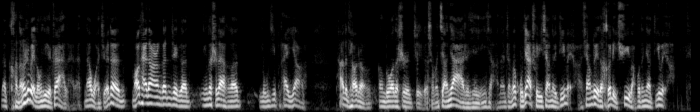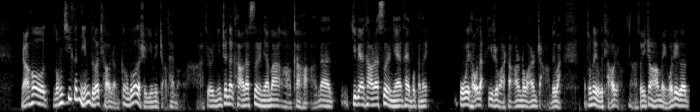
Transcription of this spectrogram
那可能是被隆基给拽下来的。那我觉得茅台当然跟这个宁德时代和隆基不太一样了。它的调整更多的是这个什么降价啊这些影响，那整个股价处于相对低位啊，相对的合理区域吧，不能叫低位啊。然后隆基跟宁德调整更多的是因为涨太猛了啊，就是您真的看好它四十年吗？啊，看好啊。那即便看好它四十年，它也不可能不回头的，一直往上，昂着头往上涨，对吧？它总得有个调整啊。所以正好美国这个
